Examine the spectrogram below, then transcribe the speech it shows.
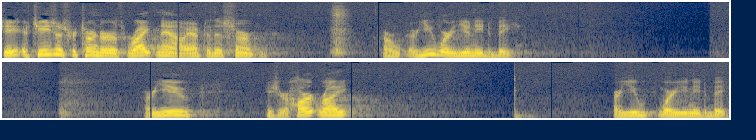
If Jesus returned to earth right now after this sermon, are, are you where you need to be? Are you, is your heart right? Are you where you need to be?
